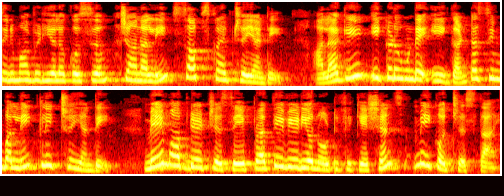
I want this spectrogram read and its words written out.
సినిమా వీడియోల కోసం ఛానల్ని సబ్స్క్రైబ్ చేయండి. అలాగే ఇక్కడ ఉండే ఈ గంట సింబల్ని క్లిక్ చేయండి. మేము అప్డేట్ చేసే ప్రతి వీడియో నోటిఫికేషన్స్ మీకు వచ్చేస్తాయి.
